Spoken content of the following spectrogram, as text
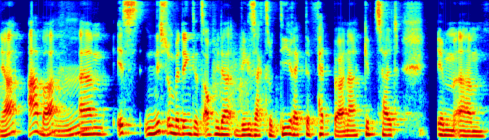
ja, aber mhm. ähm, ist nicht unbedingt jetzt auch wieder, wie gesagt, so direkte Fettburner gibt's halt im ähm,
